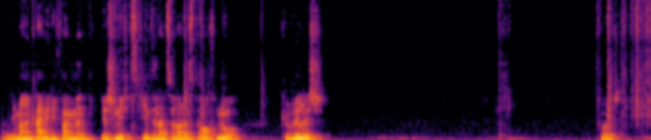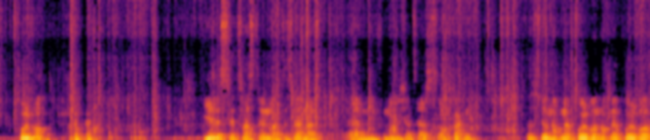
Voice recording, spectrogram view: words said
Also die machen keine Gefangenen. Hier ist nichts Internationales drauf, nur Kyrillisch. Gut. Pulver. Hier ist jetzt was drin, was das werden wir ähm, vermutlich als erstes aufpacken. Das hier. Noch mehr Pulver, noch mehr Pulver.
